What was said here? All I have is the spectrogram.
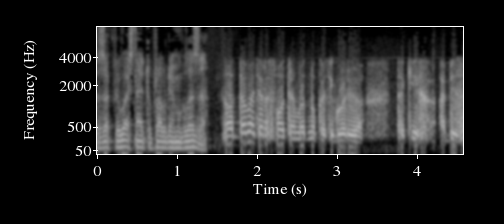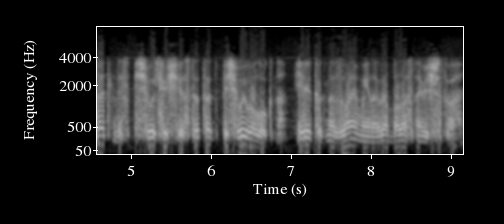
закрывать на эту проблему глаза? Ну, вот давайте рассмотрим одну категорию таких обязательных пищевых веществ. Это пищевые волокна, или, как называемые иногда, балластные вещества.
